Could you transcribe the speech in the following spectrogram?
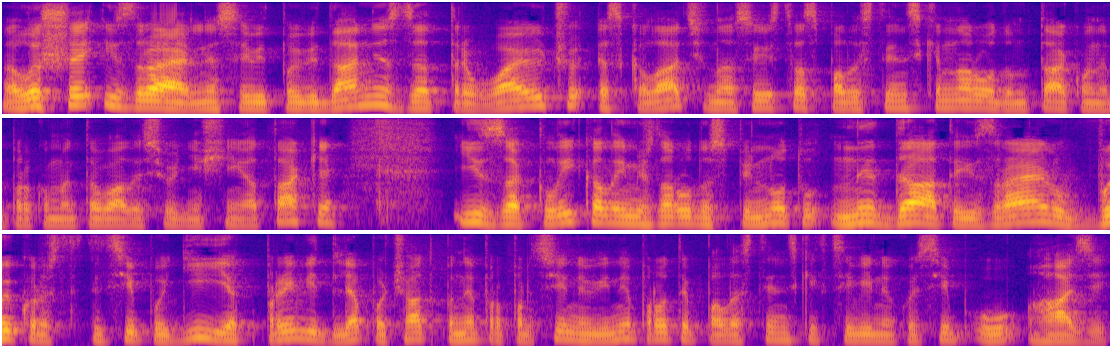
Лише Ізраїль несе відповідальність за триваючу ескалацію насильства з палестинським народом. Так вони прокоментували сьогоднішні атаки і закликали міжнародну спільноту не дати Ізраїлю використати ці події як привід для початку непропорційної війни проти палестинських цивільних осіб у Газі.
